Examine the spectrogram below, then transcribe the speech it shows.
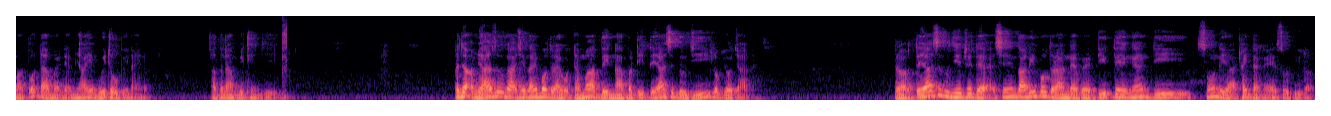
မှာသောတာပန်နေအများကြီးမွေးထုတ်ပေးနိုင်တယ်သာသနာမိခင်ကြီးဒါကြောင့်အများစုကအရှင်သာရိပုတ္တရာကိုဓမ္မသေနာပတိတရားစစ်သူကြီးလို့ပြောကြတယ်အဲ့တော့တရားစစ်သူကြီးဖြစ်တဲ့အရှင်သာရိပုတ္တရာနဲ့ပဲဒီသင်္ကန်းဒီစွန်းနေရာထိုက်တန်တယ်ဆိုပြီးတော့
